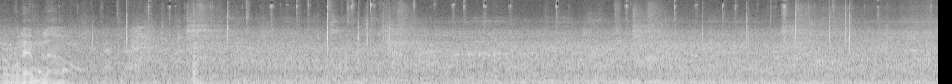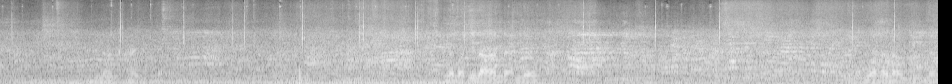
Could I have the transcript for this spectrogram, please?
โรงแร มลาวมีร้านขายกระเป๋าเรามาที่ร้านแหนมเนืองครับเห็นว่าเขานั่งกินกัน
